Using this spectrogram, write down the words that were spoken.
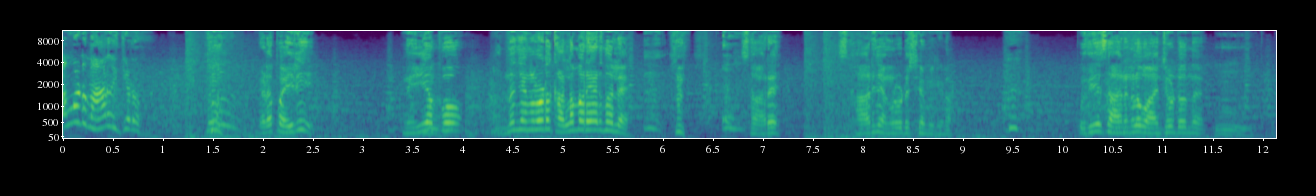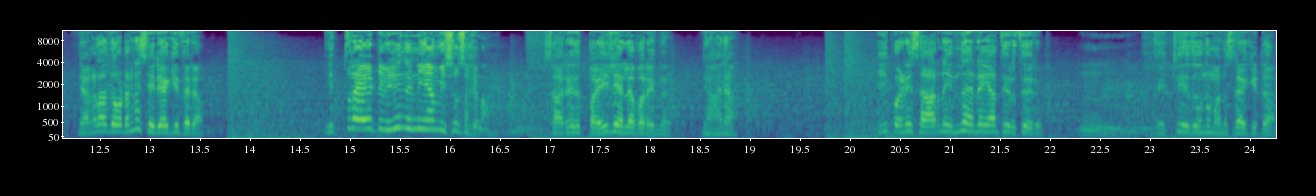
അങ്ങോട്ട് മാറി നിൽക്കടോ എടാ പൈലി നീ അപ്പോ അന്ന് ഞങ്ങളോട് കള്ളം പറയായിരുന്നല്ലേ സാറേ സാറ് ഞങ്ങളോട് ക്ഷമിക്കണം. പുതിയ സാധനങ്ങൾ വാങ്ങിച്ചോണ്ട് വന്ന് ഞങ്ങൾ അത് ഉടനെ ശരിയാക്കി തരാം. ഇത്രയായിട്ട് ഇനി നിന്നെ ഞാൻ വിശ്വസിക്കണം. സാറേ ഇത് പൈലിയല്ല പറയുന്നത്. ഞാനാ. ഈ പണി സാറിന് ഇന്ന് തന്നെ ഞാൻ തീർത്തു തരും. തെറ്റ് തെറ്റ് ചെയ്തൊന്ന് മനസ്സിലാക്കിയിട്ടാ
